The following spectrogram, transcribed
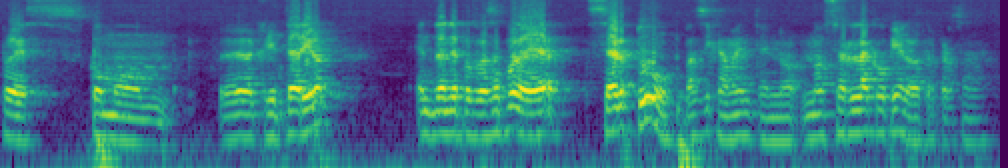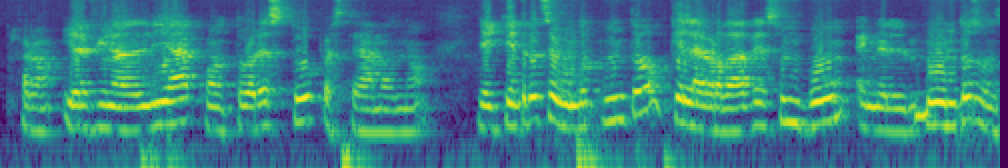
pues como eh, criterio en donde pues vas a poder ser tú, básicamente, no, no ser la copia de la otra persona. Claro, y al final del día, cuando tú eres tú, pues te amas, ¿no? Y aquí entra el segundo punto, que la verdad es un boom en el mundo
